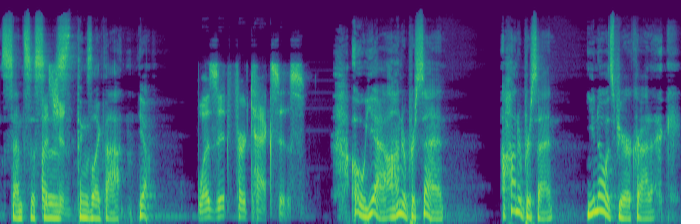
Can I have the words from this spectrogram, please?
censuses, Question. things like that. Yeah. Was it for taxes? Oh yeah, hundred percent, hundred percent. You know it's bureaucratic.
